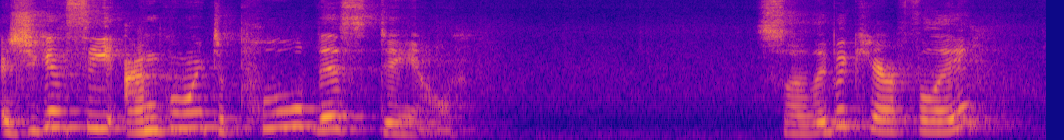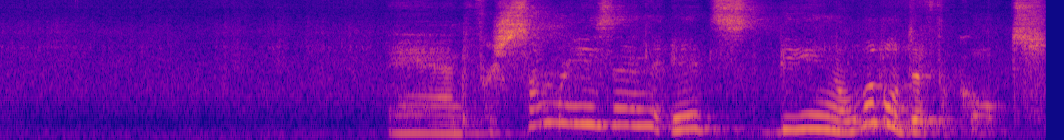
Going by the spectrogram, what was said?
as you can see, I'm going to pull this down slowly but carefully. And for some reason, it's being a little difficult.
